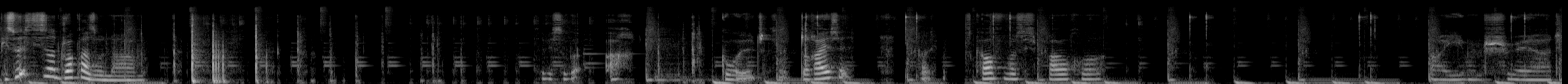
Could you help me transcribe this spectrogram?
Wieso ist dieser Dropper so lahm? Jetzt habe ich sogar 8 Gold. So 30. Kann ich jetzt kaufen, was ich brauche. Schwert.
